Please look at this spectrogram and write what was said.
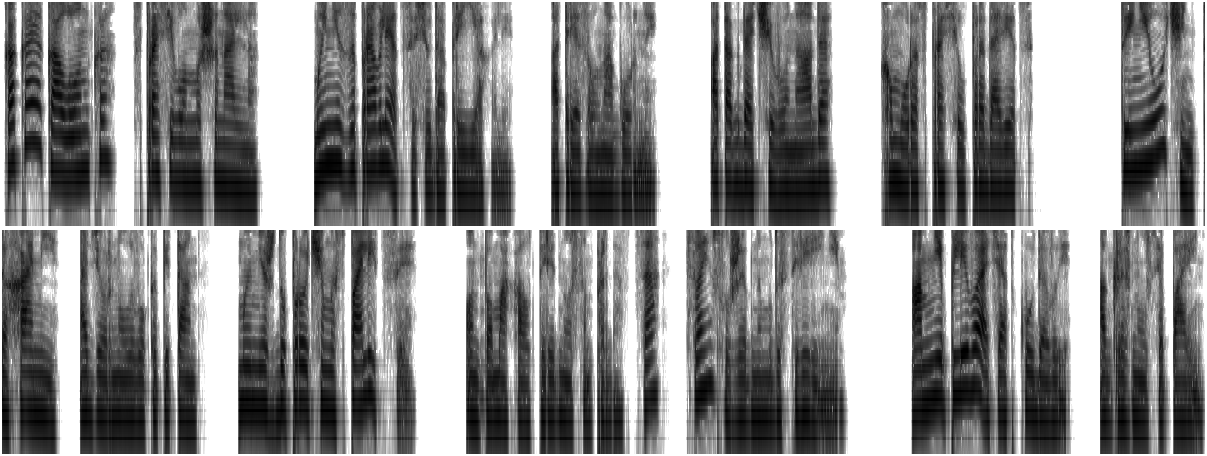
«Какая колонка?» — спросил он машинально. «Мы не заправляться сюда приехали. — отрезал Нагорный. «А тогда чего надо?» — хмуро спросил продавец. «Ты не очень-то хами», — одернул его капитан. Мы, между прочим, из полиции». Он помахал перед носом продавца своим служебным удостоверением. «А мне плевать, откуда вы», — огрызнулся парень.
